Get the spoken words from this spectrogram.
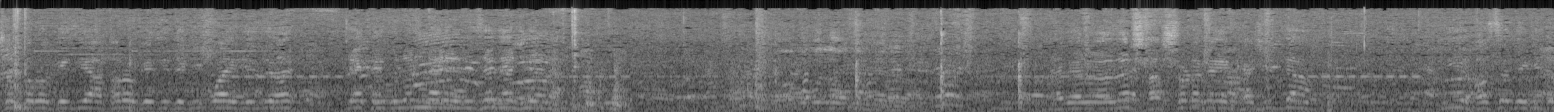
সতেরো কেজি আঠারো কেজি দেখি কয় কেজি হয় টেকাগুলো মেরে দিছে খাসিয়ারা সাতশো টাকা এই খাসির দাম কি হচ্ছে দেখি তো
